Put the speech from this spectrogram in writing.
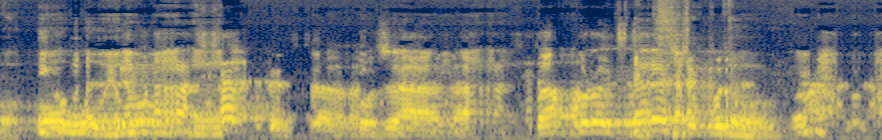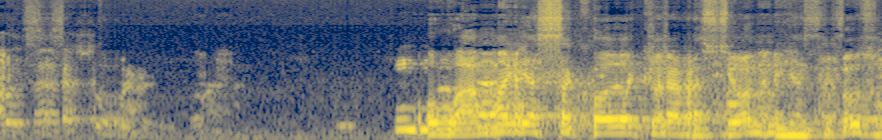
O- Y como oh, o- el tema racial, oh, oh. pues, o sea, va a aprovechar eso. Pues, Incluso Obama ya sacó declaraciones incluso.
